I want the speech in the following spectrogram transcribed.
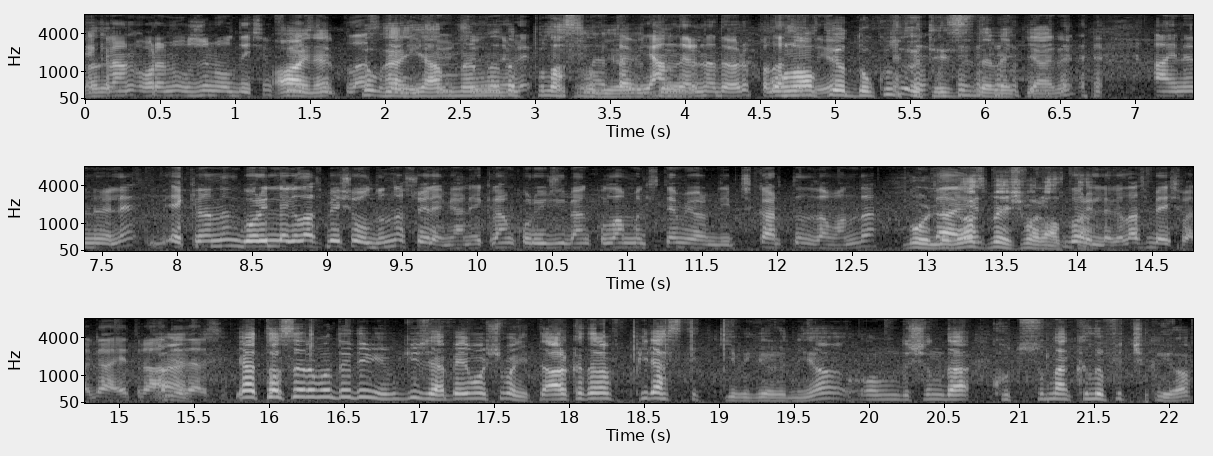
ekran oranı uzun olduğu için Full Aynen. HD Plus geçiyor yanlarına da plus oluyor, Tabii yanlarına doğru plus oluyor. 16'ya 9 ötesi demek yani. Aynen öyle. Ekranın Gorilla Glass 5 olduğunu da söyleyeyim. Yani ekran koruyucuyu ben kullanmak istemiyorum deyip çıkarttığın zaman da Gorilla Gayet Glass 5 var altta. Gorilla Glass 5 var. Gayet rahat Evet. edersin. Ya tasarımı dediğim gibi güzel. Benim hoşuma gitti. Arka taraf plastik gibi görünüyor. Onun dışında kutusundan kılıfı çıkıyor.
